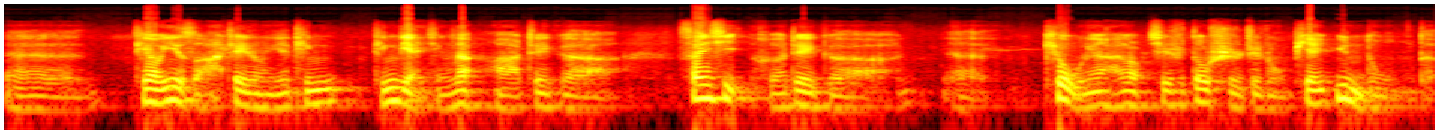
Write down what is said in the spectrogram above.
呃挺有意思啊，这种也挺挺典型的啊，这个三系和这个呃。Q50L 其实都是这种偏运动的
